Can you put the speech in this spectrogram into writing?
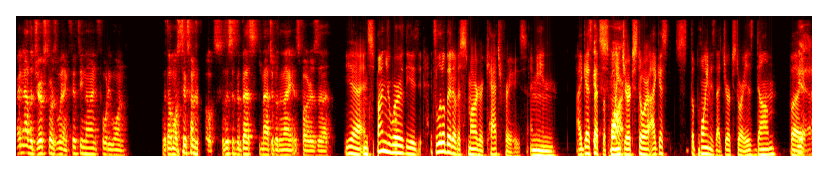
right now the Jerk Store is winning 59-41 with almost 600 votes. So this is the best matchup of the night as far as uh Yeah, and Spongeworthy is it's a little bit of a smarter catchphrase. I mean, I guess that's It's the point. smart. Jerk Store. I guess the point is that Jerk Store is dumb, but yeah.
